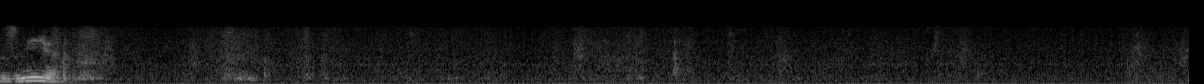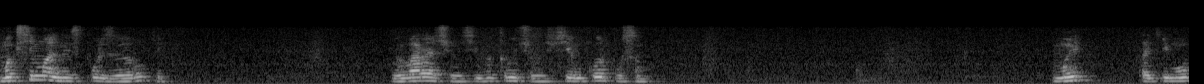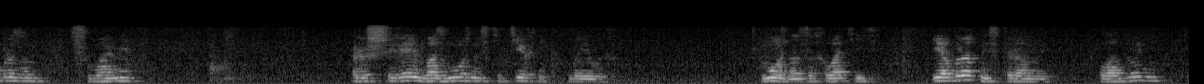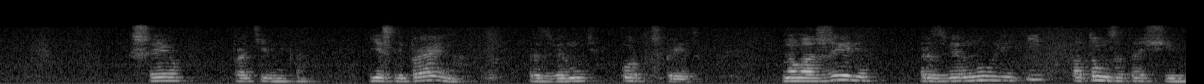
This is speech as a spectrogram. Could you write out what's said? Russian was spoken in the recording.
змея. Максимально используя руки, выворачиваясь и выкручиваясь всем корпусом, мы таким образом с вами расширяем возможности техник боевых. Можно захватить и обратной стороной ладони, шею противника, если правильно развернуть корпус при этом. Наложили, развернули и потом затащили.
